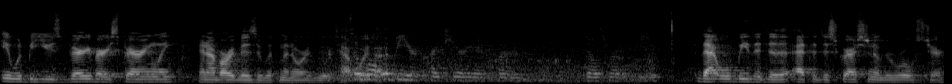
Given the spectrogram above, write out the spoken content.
it would be used very, very sparingly, and I've already visited with Minority Leader So what about would it. be your criteria for Bill's Road? That will be the, at the discretion of the Rules Chair.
